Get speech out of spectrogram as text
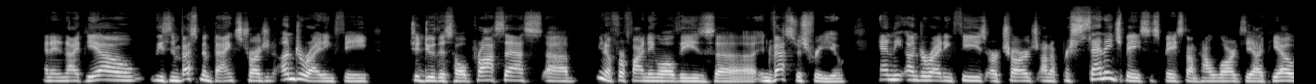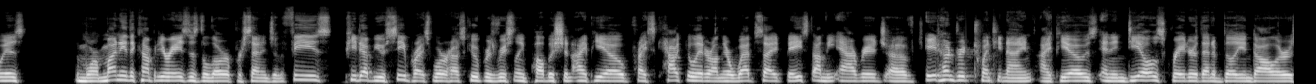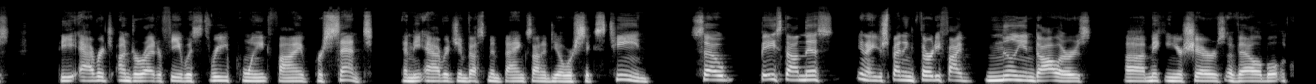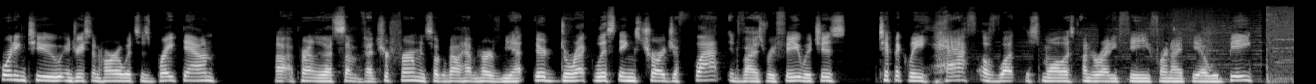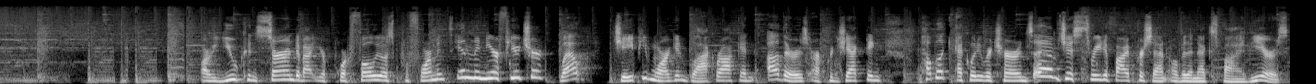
And in an IPO, these investment banks charge an underwriting fee to do this whole process. Uh, you know, for finding all these uh, investors for you. And the underwriting fees are charged on a percentage basis based on how large the IPO is. The more money the company raises, the lower percentage of the fees. PwC, Price Waterhouse Coopers, recently published an IPO price calculator on their website based on the average of 829 IPOs. And in deals greater than a billion dollars, the average underwriter fee was 3.5%. And the average investment banks on a deal were 16. So based on this, you know, you're spending $35 million uh, making your shares available. According to Andreessen Horowitz's breakdown, uh, apparently that's some venture firm in Silicon Valley. I haven't heard of them yet. Their direct listings charge a flat advisory fee, which is typically half of what the smallest underwriting fee for an IPO would be. Are you concerned about your portfolio's performance in the near future? Well, JP Morgan, BlackRock, and others are projecting public equity returns of just 3 to 5% over the next five years.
